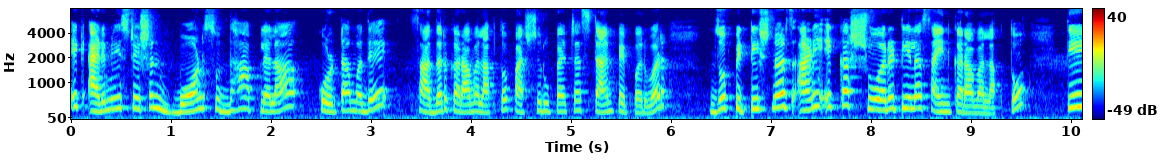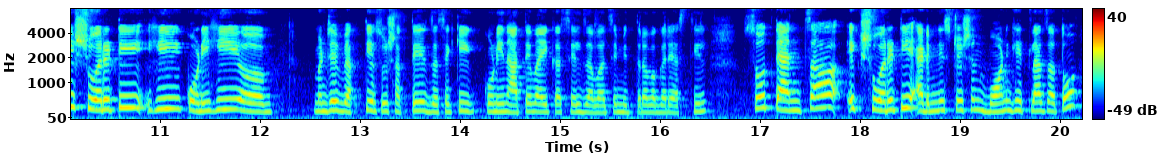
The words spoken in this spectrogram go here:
एक ॲडमिनिस्ट्रेशन बॉन्डसुद्धा आपल्याला कोर्टामध्ये सादर करावा लागतो पाचशे रुपयाच्या स्टॅम्प पेपरवर जो पिटिशनर्स आणि एका शुअरिटीला साईन करावा लागतो. ती शुअरिटी ही कोणीही म्हणजे व्यक्ती असू शकते जसे की कोणी नातेवाईक असेल जवळचे मित्र वगैरे असतील. सो त्यांचा एक शुअरिटी ॲडमिनिस्ट्रेशन बॉन्ड घेतला जातो.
